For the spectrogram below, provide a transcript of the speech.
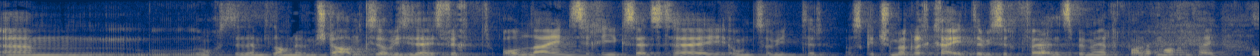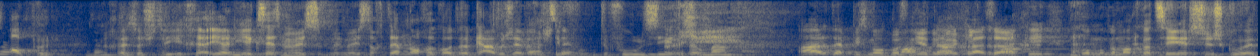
Ähm, noch zu dem lange nicht im Stadion gewesen, wie sie da jetzt vielleicht online sich eingesetzt haben und so weiter. Also, es gibt schon Möglichkeiten, wie sich die Fans bemerkbar gemacht haben. Aber wir können so streichen. Ich habe nie gesehen, wir müssen, wir müssen nach dem nachgehen. Der Gelb ist einfach Das der, der Fool sich im Moment. Er hat etwas mal gemacht. nie durchgelesen. Komm, wir machen zuerst, ist gut.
